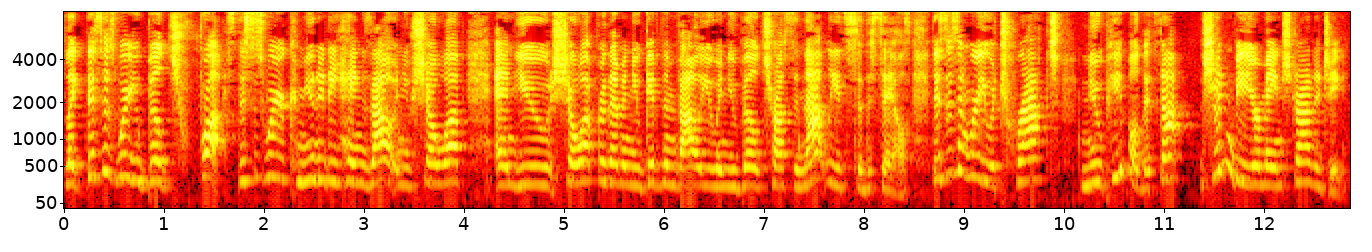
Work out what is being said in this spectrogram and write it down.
Like this is where you build trust. This is where your community hangs out and you show up and you show up for them and you give them value and you build trust and that leads to the sales. This isn't where you attract new people. That's not shouldn't be your main strategy.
